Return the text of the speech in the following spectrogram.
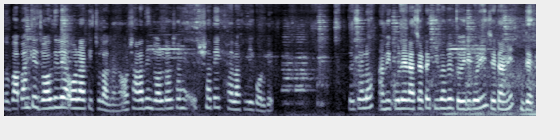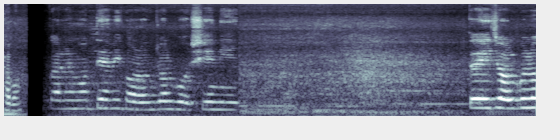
তো পাপানকে জল দিলে ওরা কিছু লাগবে না। ও সারাদিন জলটার সাথেই খেলাখেলি করবে। তো চলো, আমি কুলের আচারটা কীভাবে তৈরি করি সেটা আমি দেখাবো। কুকারের মধ্যে আমি গরম জল বসিয়ে নিই। তো এই জলগুলো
